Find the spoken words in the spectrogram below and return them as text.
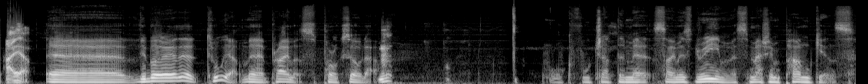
Ah, ja. Eh, vi började, tror jag, med Primus, Pork Soda. Mm. Och fortsatte med Simon's Dream med Smashing Pumpkins.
